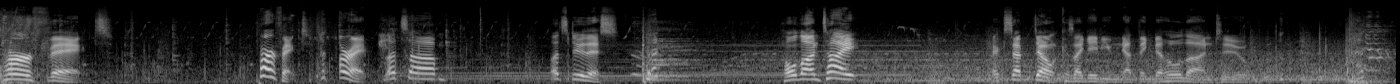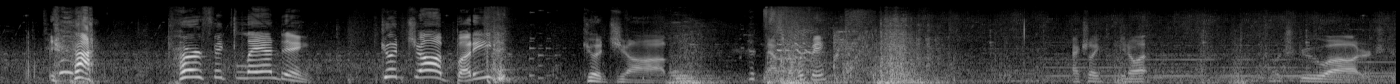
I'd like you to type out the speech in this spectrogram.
perfect. Perfect. All right, let's um, let's do this. Hold on tight. Except don't, because I gave you nothing to hold on to. Perfect landing. Good job, buddy. Good job. Now come with me. Actually, you know what? Let's do, uh, let's do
